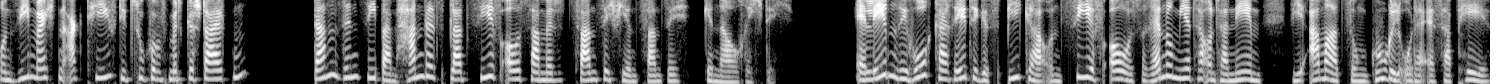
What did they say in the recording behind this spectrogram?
und Sie möchten aktiv die Zukunft mitgestalten? Dann sind Sie beim Handelsblatt CFO Summit 2024 genau richtig. Erleben Sie hochkarätige Speaker und CFOs renommierter Unternehmen wie Amazon, Google oder SAP.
